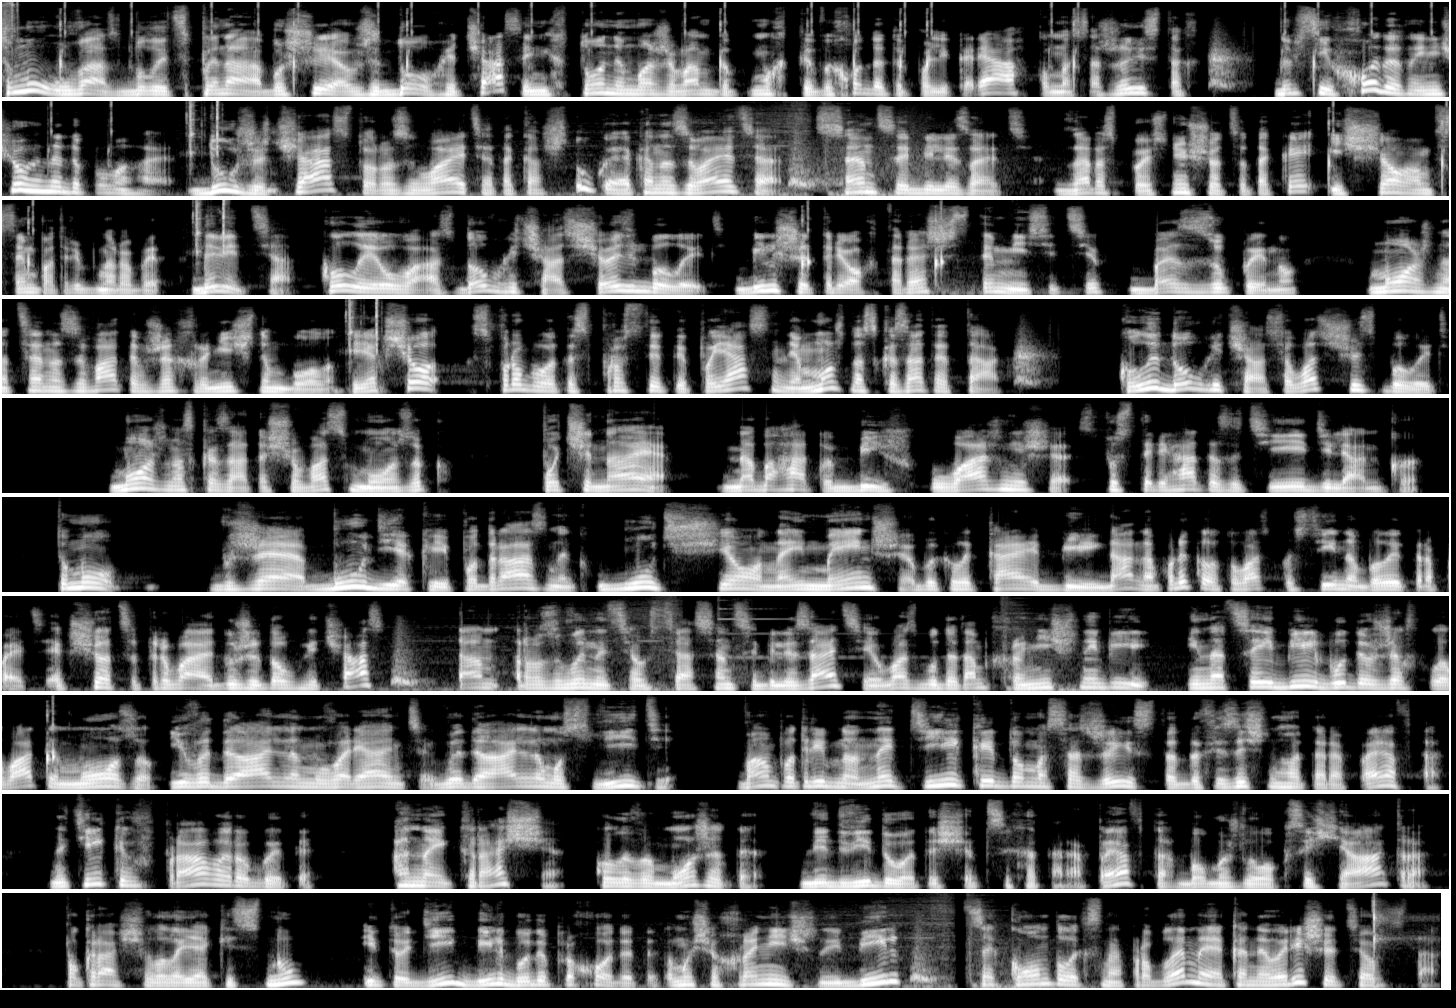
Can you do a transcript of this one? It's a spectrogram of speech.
Чому у вас болить спина або шия вже довгий час, і ніхто не може вам допомогти? Ви ходите по лікарях, по масажистах, до всіх ходите, нічого не допомагає. Дуже часто розвивається така штука, яка називається сенсибілізація. Зараз поясню, що це таке і що вам з цим потрібно робити. Дивіться, коли у вас довгий час щось болить більше 3-6 місяців без зупину. Можна це називати вже хронічним болем. І якщо спробувати спростити пояснення, можна сказати так: коли довгий час у вас щось болить, можна сказати, що вас мозок починає набагато більш уважніше спостерігати за цією ділянкою. Тому вже будь-який подразник, будь-що найменше викликає біль. Да? Наприклад, у вас постійно болить трапеція. Якщо це триває дуже довгий час, там розвинеться ось ця сенсибілізація, у вас буде там хронічний біль. І на цей біль буде вже впливати мозок. І в ідеальному варіанті, в ідеальному світі, вам потрібно не тільки до масажиста, до фізичного терапевта, не тільки вправи робити, а найкраще, коли ви можете відвідувати ще психотерапевта або, можливо, психіатра, покращували якість сну, і тоді біль буде проходити. Тому що хронічний біль це комплексна проблема, яка не вирішується ось так.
